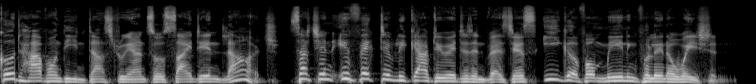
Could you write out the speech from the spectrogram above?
could have on the industry and society in large, Sachin effectively captivated investors eager for meaningful innovation.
